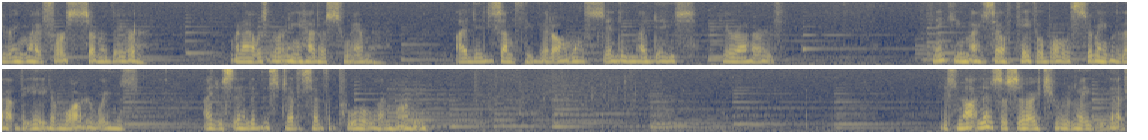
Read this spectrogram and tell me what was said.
During my first summer there, when I was learning how to swim, I did something that almost ended my days here on earth. Thinking myself capable of swimming without the aid of water wings, I descended the steps of the pool one morning. It's not necessary to relate that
